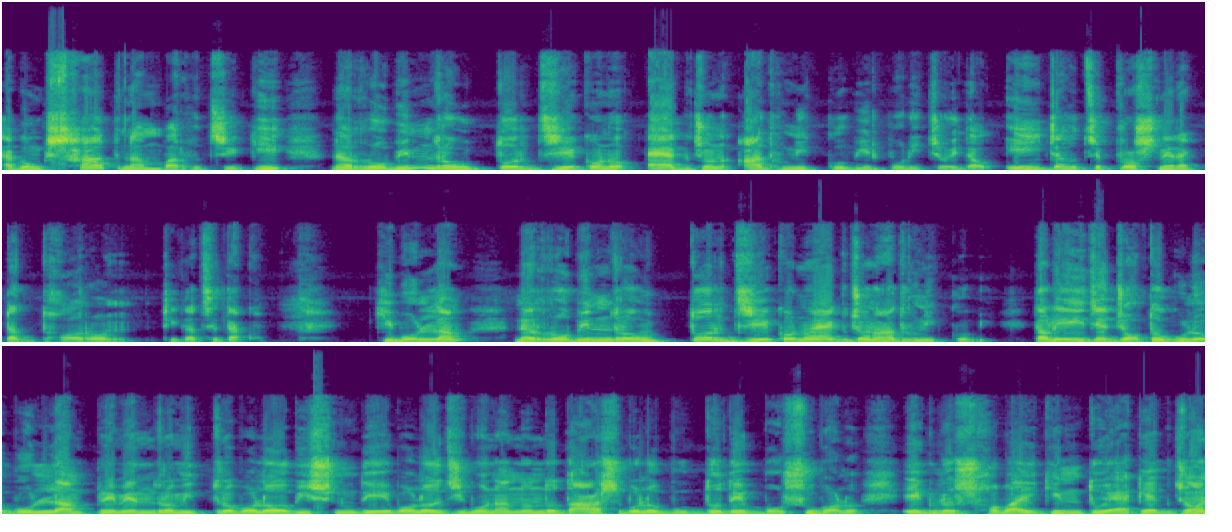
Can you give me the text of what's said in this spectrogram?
এবং সাত নাম্বার হচ্ছে কি, না রবীন্দ্র উত্তর যে কোনো একজন আধুনিক কবির পরিচয় দাও। এইটা হচ্ছে প্রশ্নের একটা ধরন। ঠিক আছে? দেখো। কি বললাম? না রবীন্দ্র উত্তর যে কোনো একজন আধুনিক কবি তাহলে এই যে যতগুলো বললাম, প্রেমেন্দ্র মিত্র বলো, বিষ্ণু দে বলো, জীবনানন্দ দাস বলো, বুদ্ধদেব বসু বলো, এগুলো সবাই কিন্তু এক একজন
